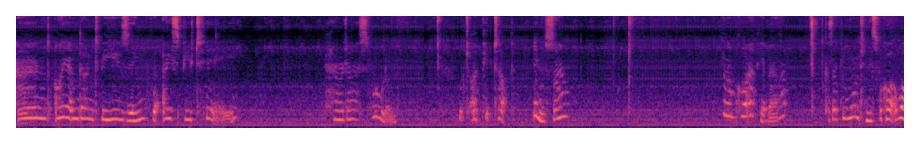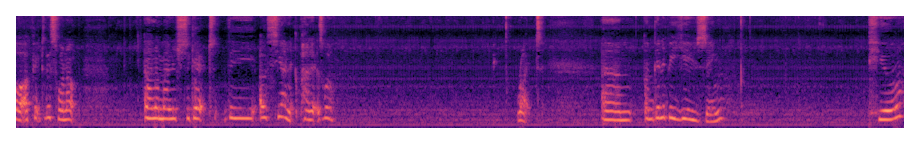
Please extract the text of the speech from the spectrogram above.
and I am going to be using the Ace Beauty Paradise Fallen, which I picked up in the sale, and I'm quite happy about that because I've been wanting this for quite a while. I picked this one up and I managed to get the Oceanic palette as well. Right, um, I'm going to be using Pure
